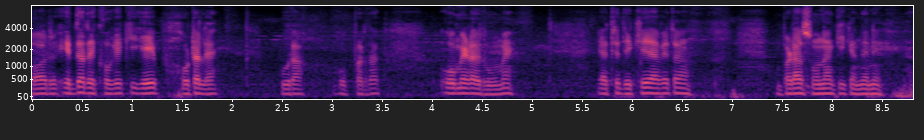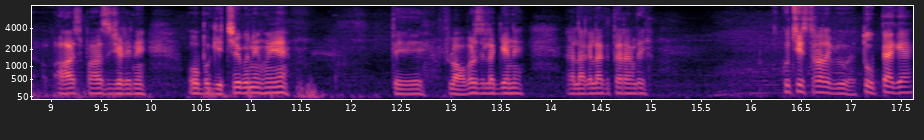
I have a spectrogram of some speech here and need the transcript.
ਔਰ ਇੱਧਰ ਦੇਖੋਗੇ ਕਿ ਇਹ ਹੋਟਲ ਹੈ, ਪੂਰਾ ਉੱਪਰ ਤੱਕ, ਉਹ ਮੇਰਾ ਰੂਮ ਹੈ। ਇੱਥੇ ਦੇਖਿਆ ਜਾਵੇ ਤਾਂ ਬੜਾ ਸੋਹਣਾ ਕੀ ਕਹਿੰਦੇ ਨੇ, ਆਸ-ਪਾਸ ਜਿਹੜੇ ਨੇ ਉਹ ਬਗੀਚੇ ਬਣੇ ਹੋਏ ਹੈ ਤੇ ਫਲਾਵਰਸ ਲੱਗੇ ਨੇ ਅਲੱਗ-ਅਲੱਗ ਤਰ੍ਹਾਂ ਦੇ। ਕੁਝ ਇਸ ਤਰ੍ਹਾਂ ਦਾ ਵਿਊ ਹੈ, ਧੁੱਪ ਹੈ ਗਿਆ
